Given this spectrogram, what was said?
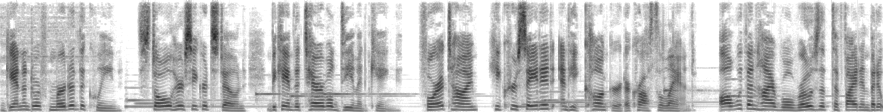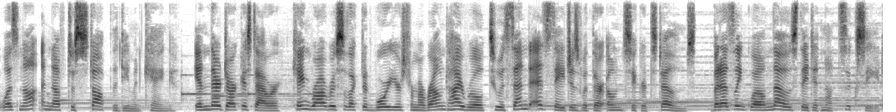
Ganondorf murdered the queen, stole her secret stone, and became the terrible Demon King. For a time, he crusaded and he conquered across the land. All within Hyrule rose up to fight him, but it was not enough to stop the Demon King. In their darkest hour, King Rauru selected warriors from around Hyrule to ascend as sages with their own secret stones. But as Link well knows, they did not succeed.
